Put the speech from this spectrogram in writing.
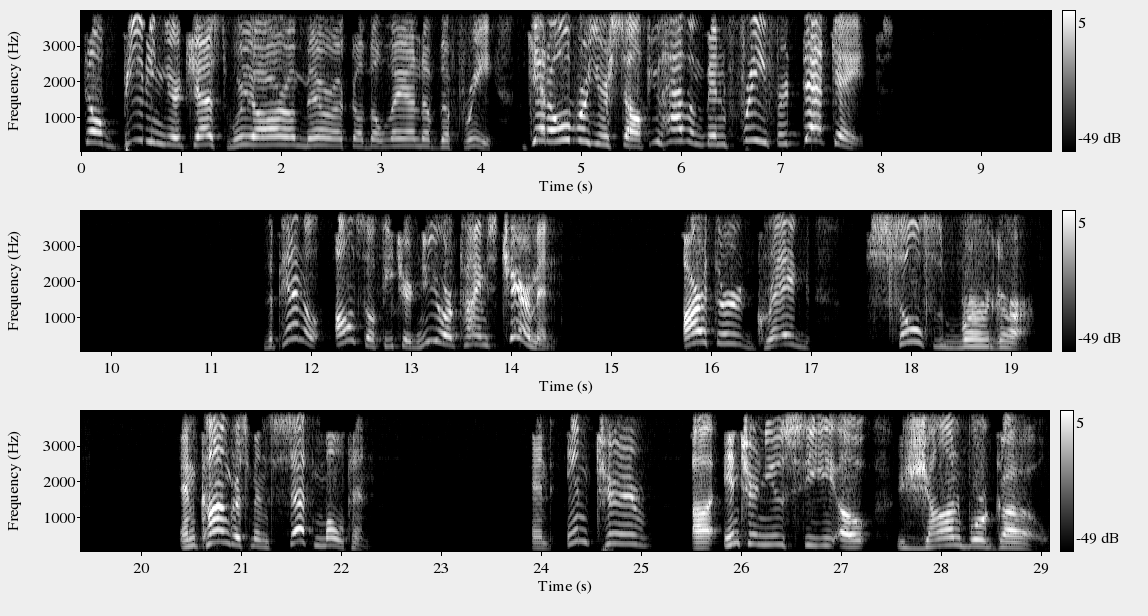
still beating your chest, we are America, the land of the free. Get over yourself. You haven't been free for decades. The panel also featured New York Times chairman Arthur Gregg Sulzberger and Congressman Seth Moulton and Inter, uh, Internews CEO Jeanne Bourgault.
